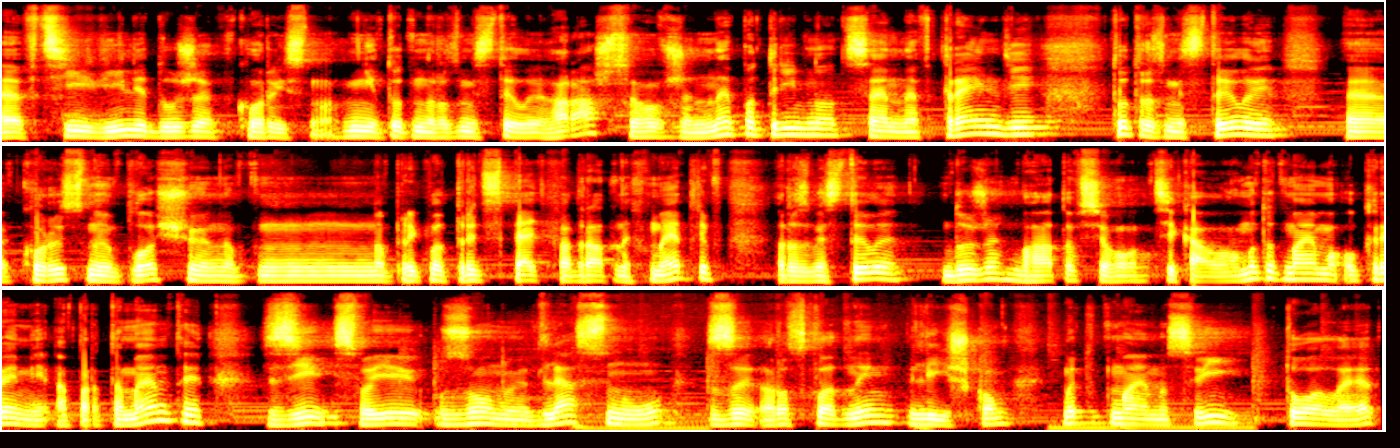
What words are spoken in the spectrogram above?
е, в цій вілі дуже корисно. Ні, тут не розмістили гараж, цього вже не потрібно, це не в тренді. Тут розмістили е, корисною площею, наприклад, 35 квадратних метрів. Розмістили дуже багато всього цікавого. Ми тут маємо окремі апартаменти зі своєю зоною для сну з розкладним ліжком. Ми тут маємо свій туалет.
